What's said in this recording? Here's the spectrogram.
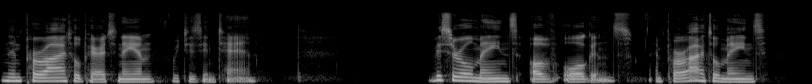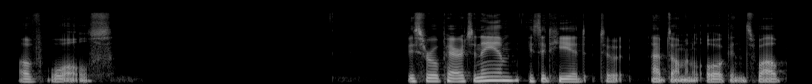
and then parietal peritoneum, which is in tan. Visceral means of organs, and parietal means of walls. Visceral peritoneum is adhered to abdominal organs, while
